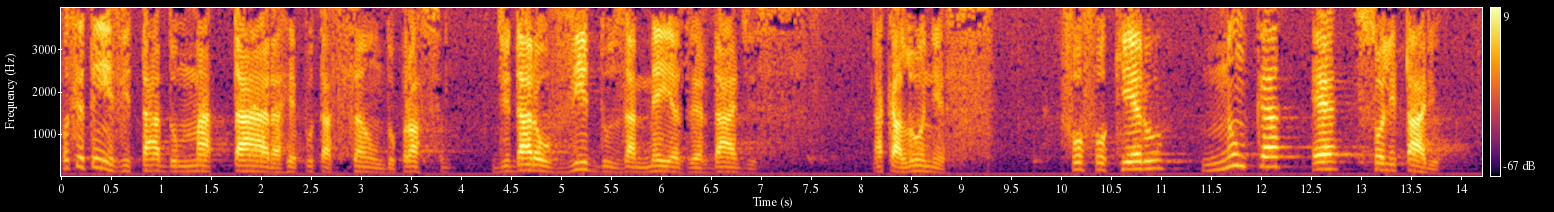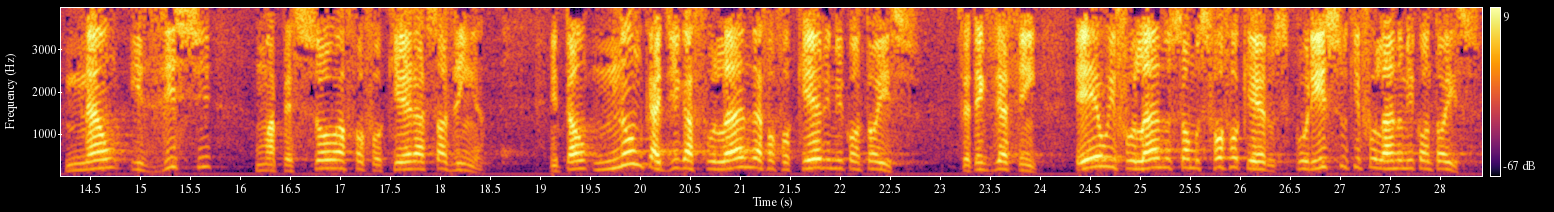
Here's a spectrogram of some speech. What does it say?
Você tem evitado matar a reputação do próximo? De dar ouvidos a meias verdades, a calúnias? Fofoqueiro nunca é solitário. Não existe uma pessoa fofoqueira sozinha. Então, nunca diga fulano é fofoqueiro e me contou isso. Você tem que dizer assim: eu e fulano somos fofoqueiros, por isso que fulano me contou isso.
